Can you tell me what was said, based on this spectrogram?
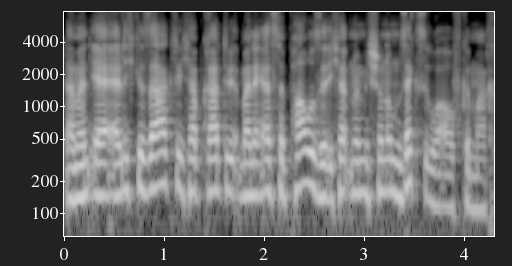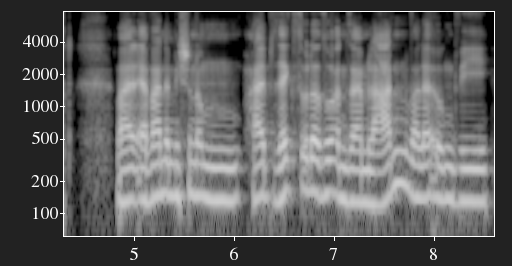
Da meint er ehrlich gesagt, ich habe gerade meine erste Pause. Ich habe nämlich schon um 6 Uhr aufgemacht. Weil er war nämlich schon um halb sechs oder so an seinem Laden, weil er irgendwie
